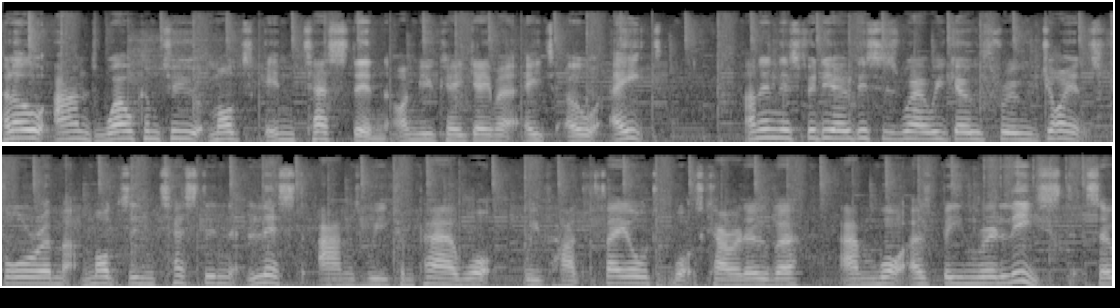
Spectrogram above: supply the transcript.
Hello and welcome to Mods in Testing. I'm UK Gamer 808 and in this video this is where we go through Giants Forum Mods in Testing list and we compare what we've had failed, what's carried over and what has been released. So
